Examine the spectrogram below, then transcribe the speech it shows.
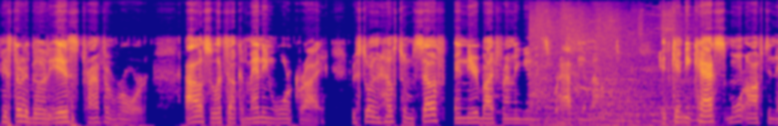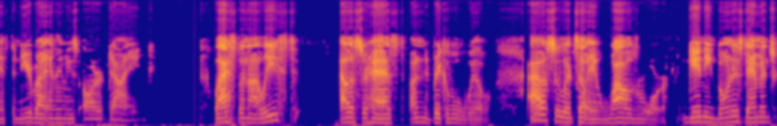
His third ability is Triumphant Roar. Alistar lets out a commanding war cry, restoring health to himself and nearby friendly units for half the amount. It can be cast more often if the nearby enemies are dying. Last but not least, Alistar has Unbreakable Will. Alistar lets out a wild roar, gaining bonus damage,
